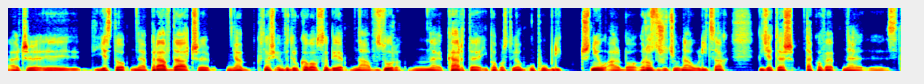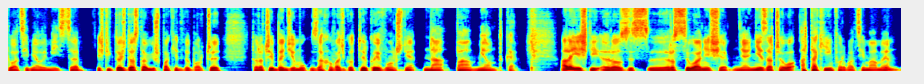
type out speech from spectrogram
E, czy y, jest to prawda, czy ktoś wydrukował sobie na wzór mm, kartę i po prostu ją upublikował cznił albo rozrzucił na ulicach, gdzie też takowe e, sytuacje miały miejsce. Jeśli ktoś dostał już pakiet wyborczy, to raczej będzie mógł zachować go tylko i wyłącznie na pamiątkę. Ale jeśli rozsyłanie się nie zaczęło, a takie informacje mamy,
